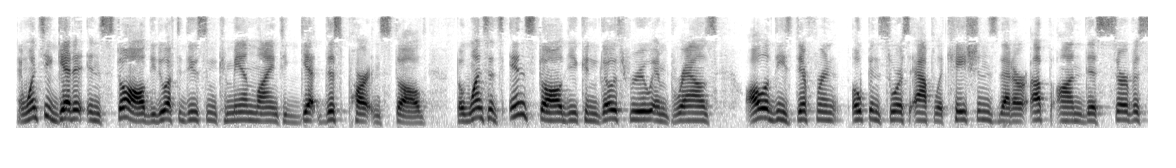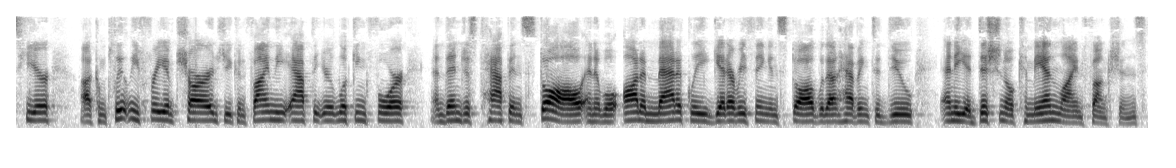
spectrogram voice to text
And once you get it installed, you do have to do some command line to get this part installed. But once it's installed, you can go through and browse all of these different open source applications that are up on this service here uh, completely free of charge. You can find the app that you're looking for and then just tap install, and it will automatically get everything installed without having to do any additional command line functions.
